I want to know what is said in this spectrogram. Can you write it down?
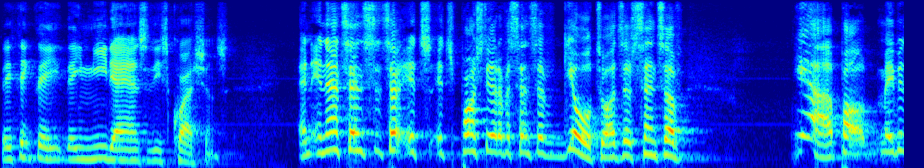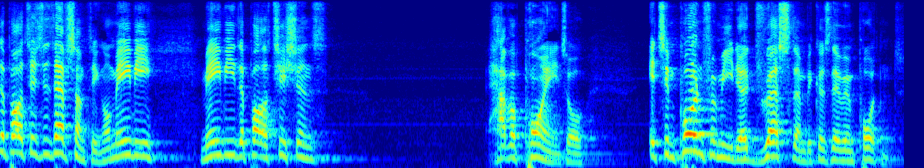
They think they, they need to answer these questions. And in that sense, it's, a, it's, it's partially out of a sense of guilt or it's a sense of, yeah, maybe the politicians have something, or maybe, maybe the politicians have a point, or it's important for me to address them because they're important.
